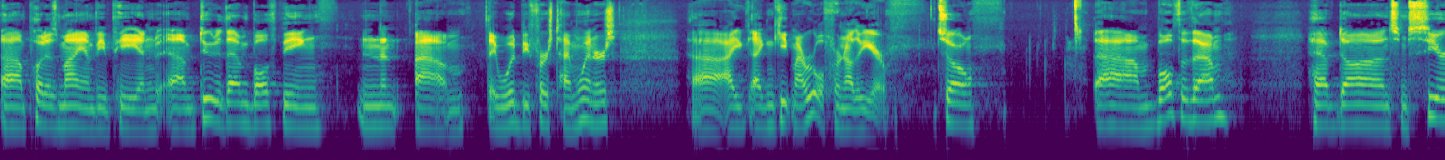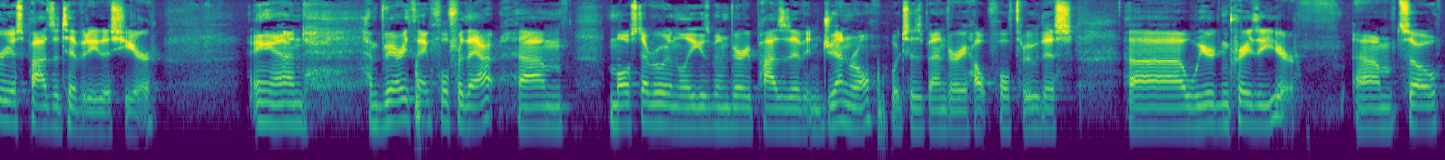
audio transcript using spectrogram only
uh, put as my MVP, and um, due to them both being um, they would be first time winners, uh, I, I can keep my rule for another year. So um, both of them have done some serious positivity this year. And I'm very thankful for that. Um, most everyone in the league has been very positive in general, which has been very helpful through this uh, weird and crazy year. Um, so,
